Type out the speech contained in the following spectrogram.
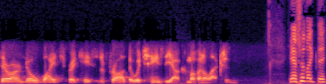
there are no widespread cases of fraud that would change the outcome of an election. Yeah, so like the,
